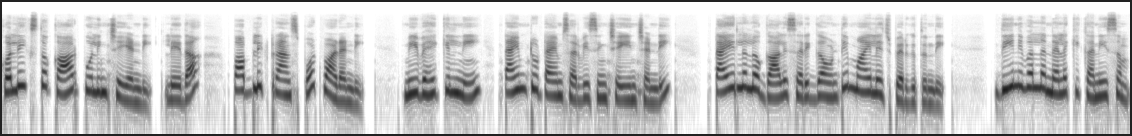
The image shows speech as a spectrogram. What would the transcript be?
కొలీగ్స్తో కార్ పూలింగ్ చేయండి లేదా పబ్లిక్ ట్రాన్స్పోర్ట్ వాడండి. మీ వెహికల్ని టైం టు టైం సర్వీసింగ్ చేయించండి. టైర్లలో గాలి సరిగ్గా ఉంటే మైలేజ్ పెరుగుతుంది. దీనివల్ల నెలకి కనీసం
